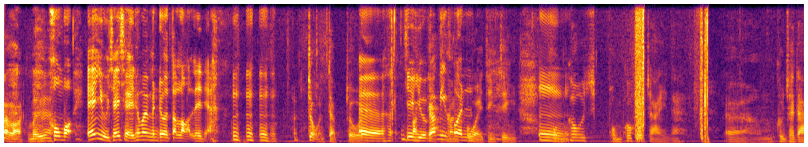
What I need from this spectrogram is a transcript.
ตลอดมื้อ คงบอก เอ๊ะ อยู่เฉยๆทำไมมันโดนตลอดเลยเนี่ย โจรจับโจรเอออยู่ๆก็มีคนประาศป่วยจริงอืมๆผมก็ผมก็เข้าใจนะเอ่อคุณชาดา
